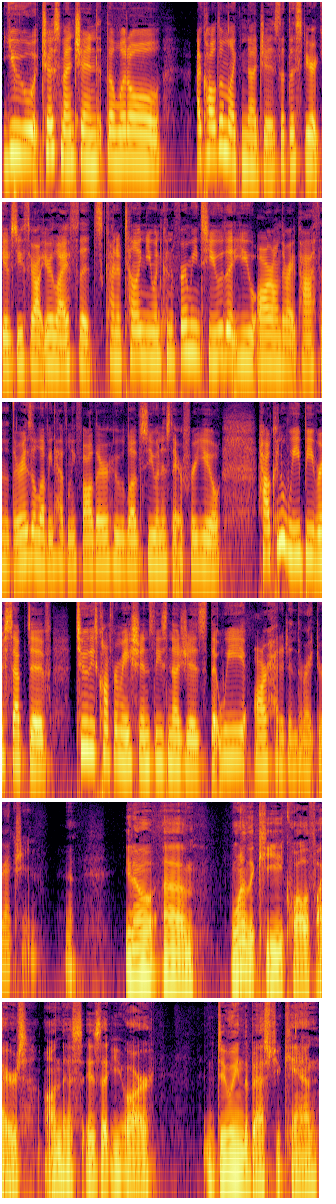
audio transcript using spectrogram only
you just mentioned the little I call them like nudges that the Spirit gives you throughout your life that's kind of telling you and confirming to you that you are on the right path and that there is a loving Heavenly Father who loves you and is there for you. How can we be receptive to these confirmations, these nudges, that we are headed in the right direction? Yeah. You know, um, one of the key qualifiers on this is that you are doing the best you can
